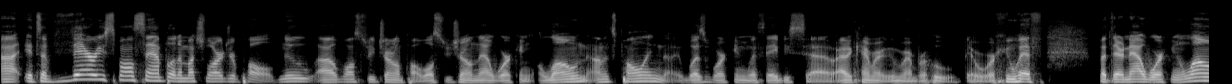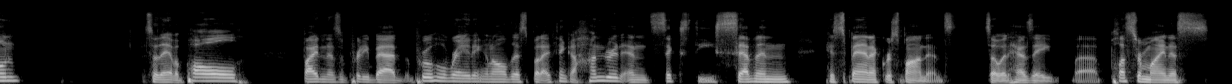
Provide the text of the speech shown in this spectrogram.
Uh, it's a very small sample in a much larger poll. New uh, Wall Street Journal poll. Wall Street Journal now working alone on its polling. It was working with ABC. Uh, I can't remember who they were working with, but they're now working alone. So they have a poll. Biden has a pretty bad approval rating and all this, but I think 167 Hispanic respondents. So it has a uh, plus or minus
